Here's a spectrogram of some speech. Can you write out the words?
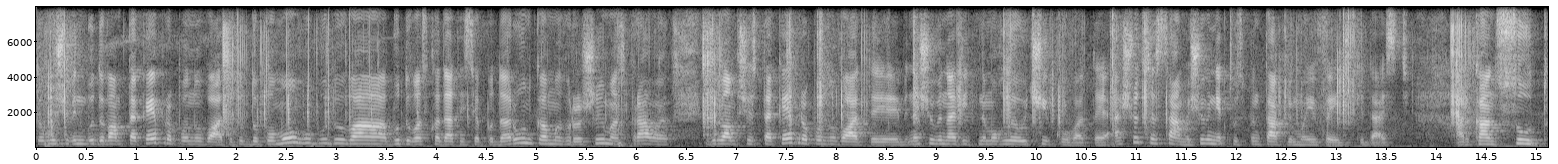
тому що він буде вам таке пропонувати. Тут допомогу буду ва- буду вас складатися подарунками, грошима, справами. Буду вам щось таке пропонувати, на що ви навіть не могли очікувати. А що це саме? Що він як ту з пентаклів мої фейські дасть? Аркан суд.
